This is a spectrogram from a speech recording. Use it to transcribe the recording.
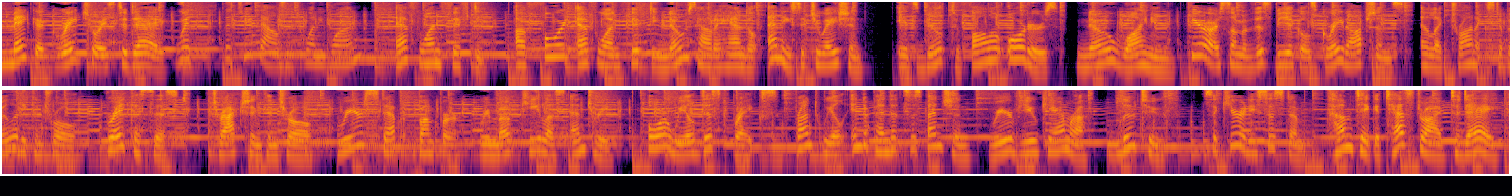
Make a great choice today with the 2021 F-150. A Ford F-150 knows how to handle any situation. It's built to follow orders, no whining. Here are some of this vehicle's great options. Electronic stability control, brake assist, traction control, rear step bumper, remote keyless entry, four-wheel disc brakes, front wheel independent suspension, rear view camera, Bluetooth, security system. Come take a test drive today.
